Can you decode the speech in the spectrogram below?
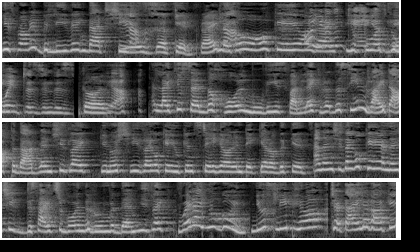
He's probably believing that she Yeah. is a kid, right? Like, Yeah. oh, okay, all Oh, he right, you care. He poor has thing. no interest in this girl. Yeah. Like you said, the whole movie is funny. Like the scene right after that, when she's like, you know, she's like, okay, you can stay here and take care of the kids. And then she's like, okay. And then she decides to go in the room with them. He's like, where are you going? You sleep here? Chatai laga ke?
